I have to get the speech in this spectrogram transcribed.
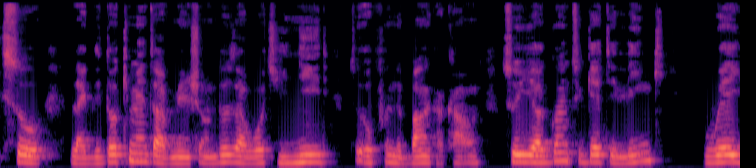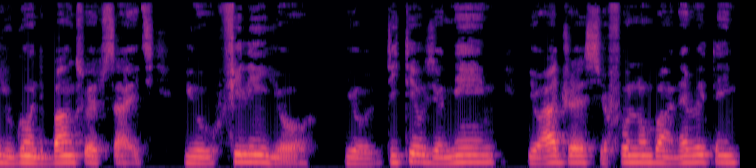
So like the document i've mentioned those are what you need to open the bank account. So you are going to get a link where you go on the bank's website. You fill in your your details your name your address your phone number and everything.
